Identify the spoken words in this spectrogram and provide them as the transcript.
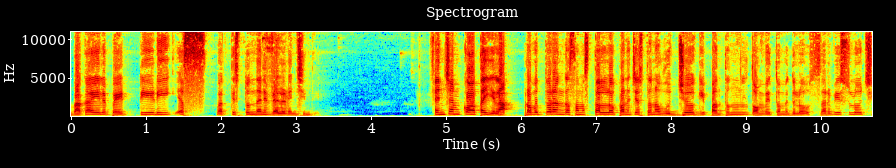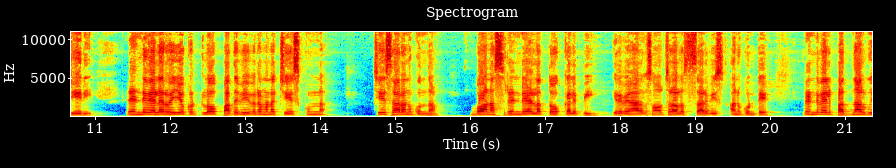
బకాయిలపై టీడీఎస్ వర్తిస్తుందని వెల్లడించింది. పెన్షన్ కోత ఇలా ప్రభుత్వ రంగ సంస్థల్లో పనిచేస్తున్న ఉద్యోగి పంతొమ్మిది వందల తొంభై తొమ్మిదిలో సర్వీసులో చేరి రెండు వేల ఇరవై ఒకటిలో పదవి విరమణ చేసుకున్న చేశారనుకుందాం. బోనస్ రెండేళ్ళతో కలిపి ఇరవై నాలుగు సంవత్సరాల సర్వీస్ అనుకుంటే రెండు వేల పద్నాలుగు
